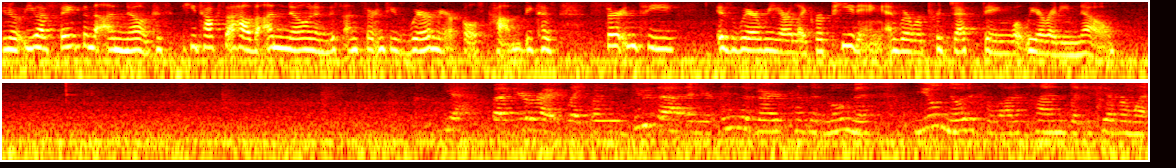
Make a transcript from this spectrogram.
you know you have faith in the unknown. Because he talks about how the unknown and this uncertainty is where miracles come because certainty is where we are like repeating and where we're projecting what we already know. Yeah but you're right. Like when you do that and you're in the very present moment you'll notice a lot of times, like if you ever went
